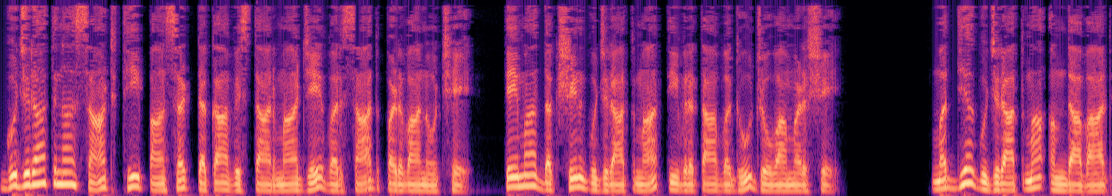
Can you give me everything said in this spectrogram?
ગુજરાતના સાઠથી પાસઠ ટકા વિસ્તારમાં જે વરસાદ પડવાનો છે. તેમાં દક્ષિણ ગુજરાતમાં તીવ્રતા વધુ જોવા મળશે. મધ્ય ગુજરાતમાં અમદાવાદ,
